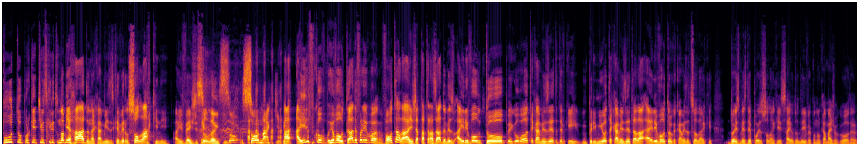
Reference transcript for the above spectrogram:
puto porque tinha escrito o nome errado na camisa. Escreveram Solakne ao invés de Solanke. O. A- Aí ele ficou revoltado, eu falei, mano, volta lá, a gente já tá atrasado mesmo. Aí ele voltou, pegou uma outra camiseta, teve que imprimir outra camiseta lá. Aí ele voltou com a camisa do Solanke. Dois meses depois o Solanke saiu do Liverpool, nunca mais jogou, né?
